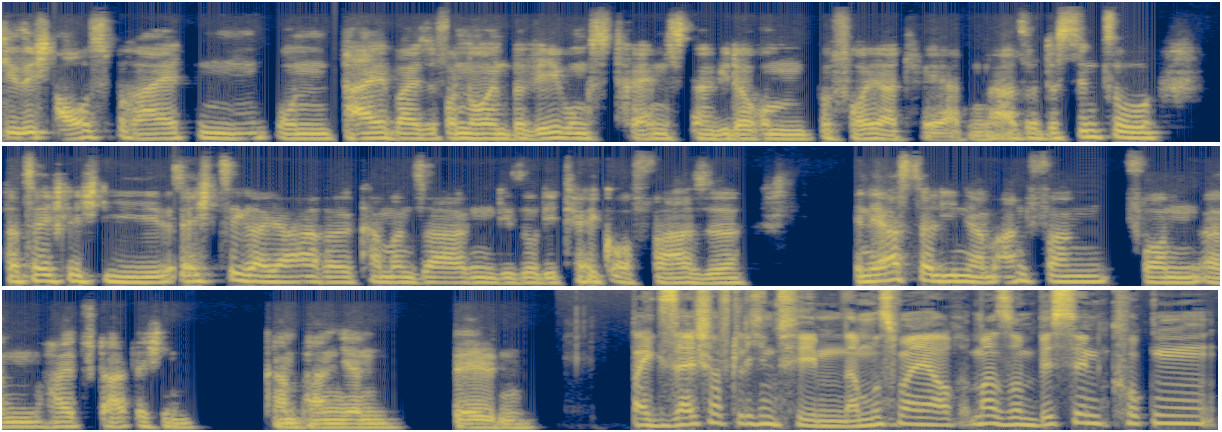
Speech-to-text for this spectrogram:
die sich ausbreiten und teilweise von neuen Bewegungstrends dann wiederum befeuert werden. Also das sind so tatsächlich die 60er Jahre, kann man sagen, die so die Take-off-Phase in erster Linie am Anfang von ähm, halbstaatlichen Kampagnen bilden. Bei gesellschaftlichen Themen, da muss man ja auch immer so ein bisschen gucken,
